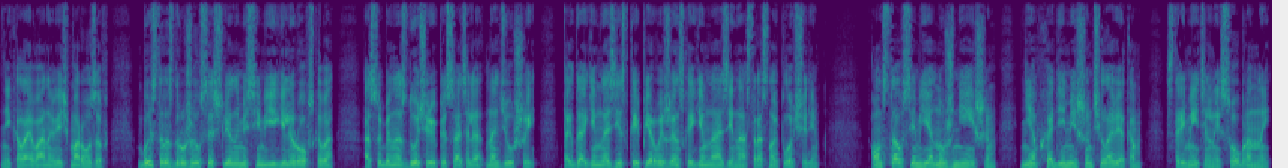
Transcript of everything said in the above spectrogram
Николай Иванович Морозов быстро сдружился с членами семьи Гелеровского, особенно с дочерью писателя Надюшей, тогда гимназисткой первой женской гимназии на Страстной площади. Он стал в семье нужнейшим, необходимейшим человеком, стремительный, собранный.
